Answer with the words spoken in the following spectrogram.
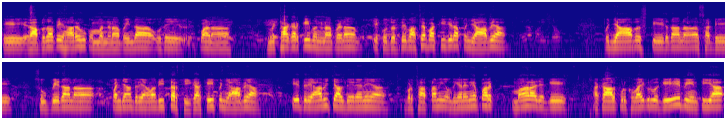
ਤੇ ਰੱਬ ਦਾ ਤੇ ਹਰ ਹੁਕਮ ਮੰਨਣਾ ਪੈਂਦਾ, ਉਹਦੇ ਭਾਣਾ ਮਿੱਠਾ ਕਰਕੇ ਹੀ ਮੰਨਣਾ ਪੈਣਾ, ਇਹ ਕੁਦਰਤ ਦੇ ਵਾਸਤੇ ਬਾਕੀ ਜਿਹੜਾ ਪੰਜਾਬ ਆ, ਪੰਜਾਬ ਸਟੇਟ ਦਾ ਨਾਂ, ਸਾਡੇ ਸੂਬੇ ਦਾ ਨਾਂ, ਪੰਜਾਂ ਦਰਿਆਵਾਂ ਦੀ ਧਰਤੀ ਕਰਕੇ ਹੀ ਪੰਜਾਬ ਆ। ਇਹ ਦਰਿਆ ਵੀ ਚੱਲਦੇ ਰਹਿਣੇ ਆ, ਬਰਸਾਤਾਂ ਵੀ ਆਉਂਦੀਆਂ ਰਹਿਣੀਆਂ ਪਰ ਮਹਾਰਾਜ ਅੱਗੇ, ਅਕਾਲ ਪੁਰਖ ਵਾਹਿਗੁਰੂ ਅੱਗੇ ਇਹ ਬੇਨਤੀ ਆ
